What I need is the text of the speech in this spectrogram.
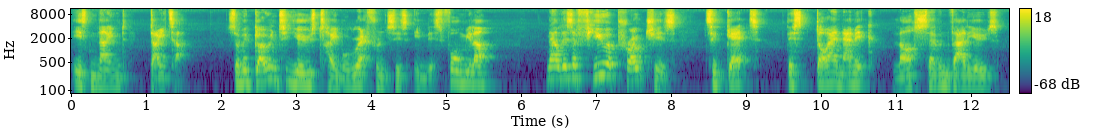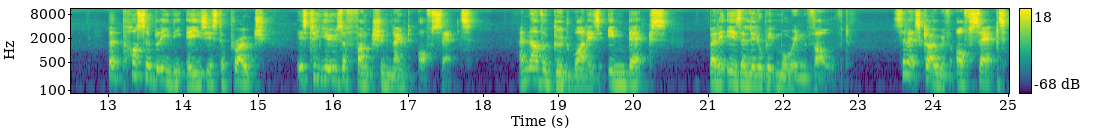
is named data. So we're going to use table references in this formula now, there's a few approaches to get this dynamic last seven values, but possibly the easiest approach is to use a function named offset. Another good one is index, but it is a little bit more involved. So let's go with offset.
